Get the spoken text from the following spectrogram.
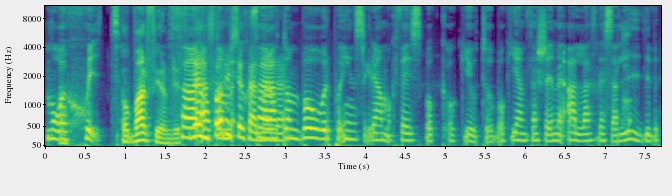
mår skit. Och varför gör de det? För, att Jämför de, sig själv för att de bor på Instagram och Facebook och YouTube och jämför sig med alla dessa liv.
